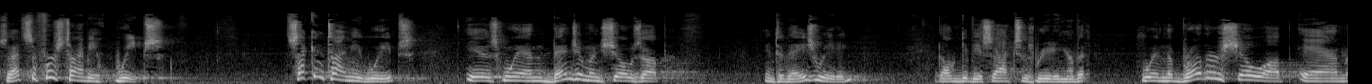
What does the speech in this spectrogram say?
So that's the first time he weeps. Second time he weeps is when Benjamin shows up in today's reading. I'll give you Sacks's reading of it. When the brothers show up and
